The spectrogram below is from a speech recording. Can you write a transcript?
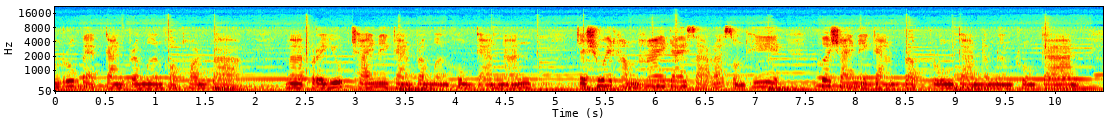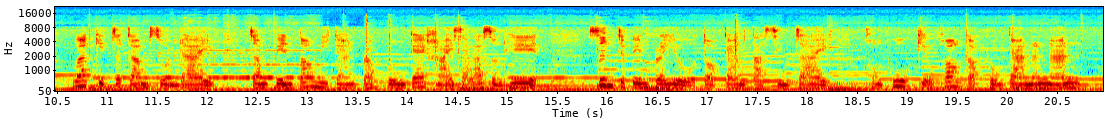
ำรูปแบบการประเมินของคอนบากมาประยุกต์ใช้ในการประเมินโครงการนั้น จะช่วยทำให้ได้สารสนเทศ เพื่อใช้ในการปรับปรุงการดำเนินโครงการ ว่ากิจกรรมส่วนใดจำเป็นต้องมีการปรับปรุงแก้ไขสารสนเทศ ซึ่งจะเป็นประโยชน์ต่อการตัดสินใจของผู้เกี่ยวข้องกับโครงการนั้นๆ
